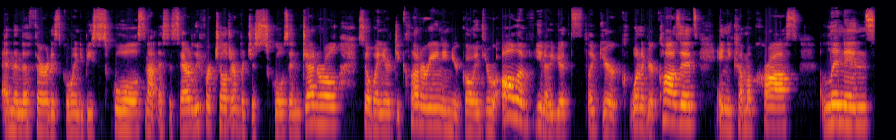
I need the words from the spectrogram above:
and then the third is going to be schools, not necessarily for children, but just schools in general. So when you're decluttering and you're going through all of, you know, it's like your one of your closets and you come across linens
